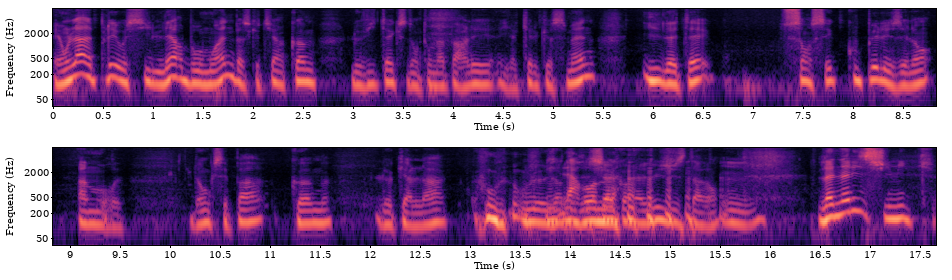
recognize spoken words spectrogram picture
Et on l'a appelé aussi l'herbe aux moines, parce que tiens, comme le vitex dont on a parlé il y a quelques semaines, il était censé couper les élans amoureux. Donc c'est pas comme le calla ou, ou le zindelichat qu'on a vu juste avant. Mm. L'analyse chimique,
